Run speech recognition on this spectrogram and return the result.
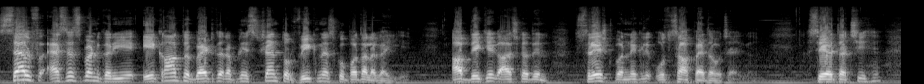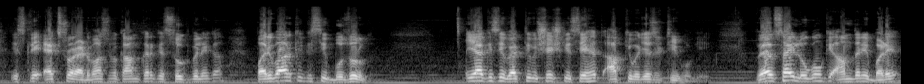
सेल्फ असेसमेंट करिए, एकांत में बैठकर अपनी स्ट्रेंथ और वीकनेस को पता लगाइए। आप देखिएगा आज का दिन श्रेष्ठ बनने के लिए उत्साह पैदा हो जाएगा। सेहत अच्छी है, इसलिए एक्स्ट्रा एडवांस में काम करके सुख मिलेगा। परिवार के किसी बुज़ुर्ग या किसी व्यक्ति विशेष की सेहत आपकी वजह से ठीक होगी। व्यवसाय लोगों की आमदनी बढ़े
